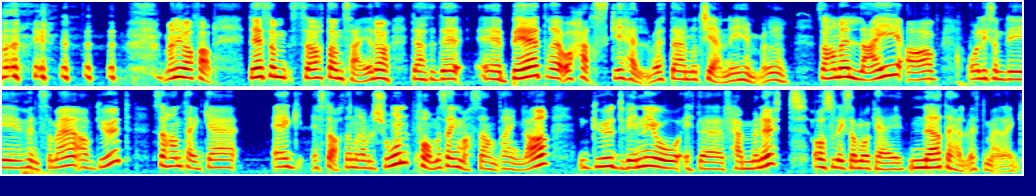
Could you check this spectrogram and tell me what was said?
men, i hvert fall. Det som Satan sier, da, det er at det er bedre å herske i helvete enn å tjene i himmelen. Så han er lei av å liksom bli hunsa med av Gud, så han tenker jeg starter en revolusjon, får med seg masse andre engler. Gud vinner jo etter fem minutter, og så liksom OK, ned til helvete med deg.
